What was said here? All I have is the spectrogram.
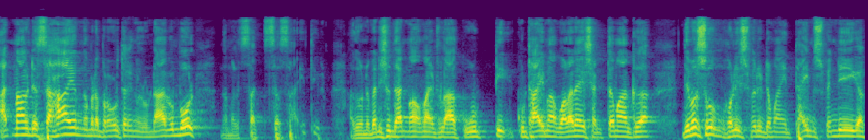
ആത്മാവിന്റെ സഹായം നമ്മുടെ പ്രവർത്തനങ്ങളിൽ ഉണ്ടാകുമ്പോൾ നമ്മൾ സക്സസ് ആയിത്തീരും. അതുകൊണ്ട് പരിശുദ്ധാത്മാവുമായിട്ടുള്ള ആ കൂട്ടി കൂട്ടായ്മ വളരെ ശക്തമാക്കുക. ദിവസവും ഹോളി സ്പിരിറ്റുമായി ടൈം സ്പെൻഡ് ചെയ്യുക.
